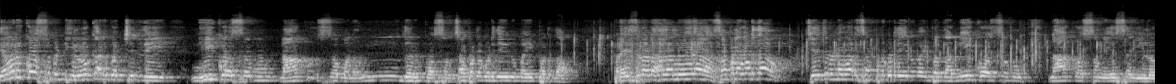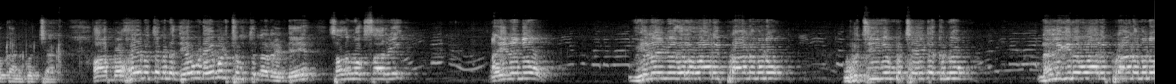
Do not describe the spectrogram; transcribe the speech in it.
ఎవరి కోసం అండి ఈ లోకానికి వచ్చింది? నీ కోసము నా కోసం మనందరి కోసం. చప్పటపడి దేవుని మైపడదాం ప్రైజ్లాడు హలలుయా సపడ కొడదాం ఉన్నవారు వారు సపడపడి దేవుని మైపడదాం నీ కోసము నా కోసం ఏసై ఈ లోకానికి వచ్చాడు. ఆ మహోన్నతమైన దేవుడు ఏమని చెబుతున్నాడంటే చదవండి ఒకసారి. అయినను వినయమగల వారి ప్రాణమును ఉజ్జీవింప చేయటకును నలిగిన వారి ప్రాణమును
